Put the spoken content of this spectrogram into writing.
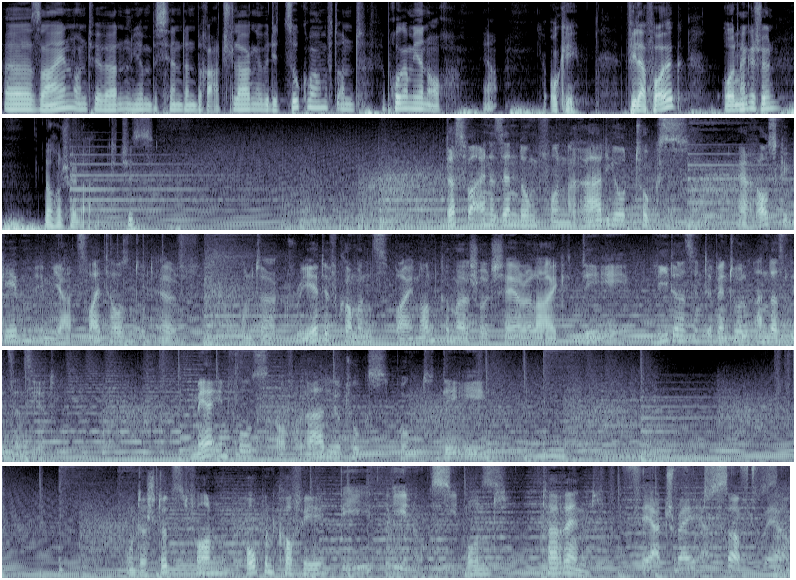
äh, sein und wir werden hier ein bisschen dann beratschlagen über die Zukunft und wir programmieren auch. Ja, Okay, viel Erfolg und Dankeschön. noch einen schönen Abend. Tschüss. Das war eine Sendung von Radio Tux, herausgegeben im Jahr 2011 unter Creative Commons by Non-Commercial Sharealike.de. Lieder sind eventuell anders lizenziert. Mehr Infos auf radiotux.de. Unterstützt von Open Coffee B Linux und Tarent. Fairtrade Software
